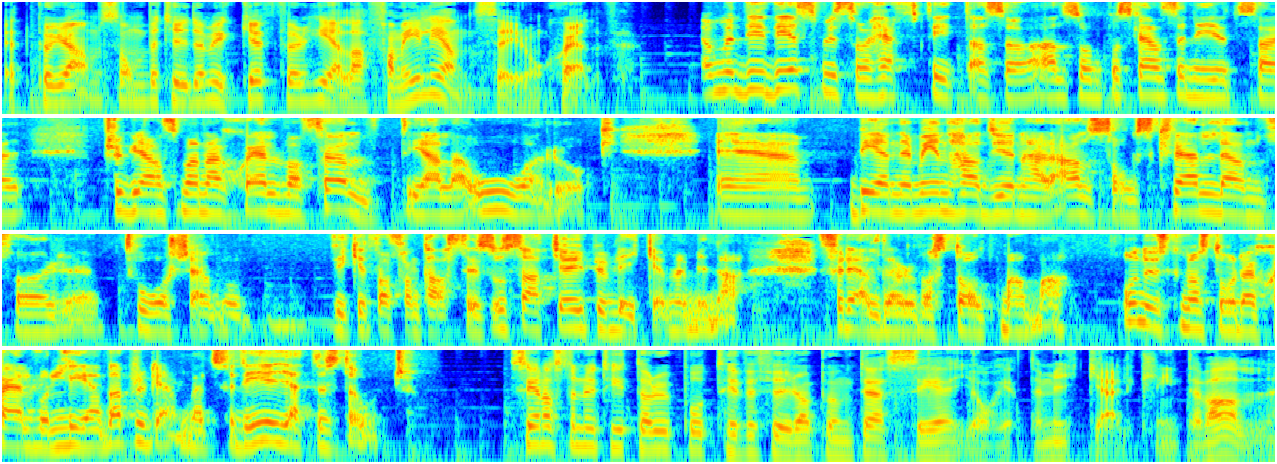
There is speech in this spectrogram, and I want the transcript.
Ett program som betyder mycket för hela familjen, säger hon själv. Ja, men det är det som är så häftigt. Alltså, Allsång på Skansen är ett så program som man själv har följt i alla år. Och, eh, Benjamin hade ju den här allsångskvällen för eh, två år sedan, och, vilket var fantastiskt. Så satt jag i publiken med mina föräldrar och var stolt mamma. Och nu ska man stå där själv och leda programmet, så det är jättestort. Senaste nytt hittar du på tv4.se. Jag heter Mikael Klintevall.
